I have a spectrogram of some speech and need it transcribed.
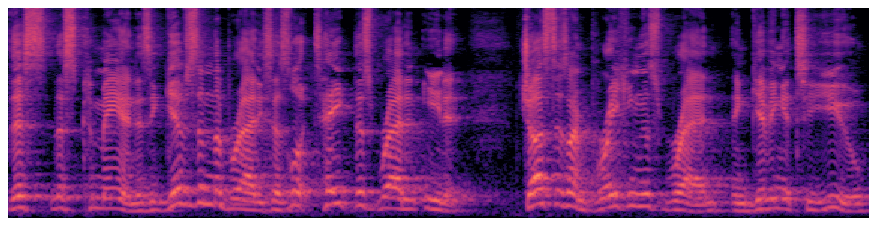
this, this command, as he gives them the bread, he says, Look, take this bread and eat it. Just as I'm breaking this bread and giving it to you,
